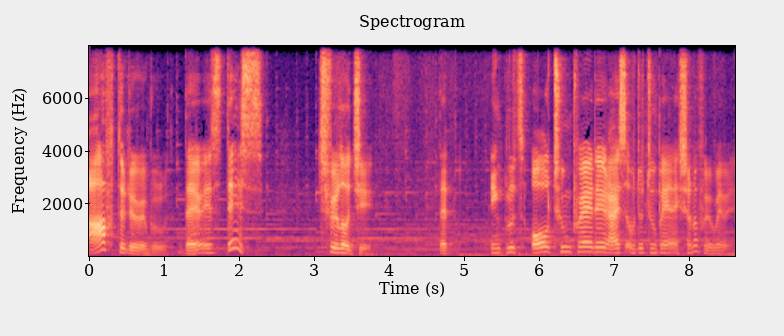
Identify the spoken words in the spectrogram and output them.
after the reboot, there is this trilogy that includes all Tomb Raider, Rise of the Tomb Raider, Shadow of the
